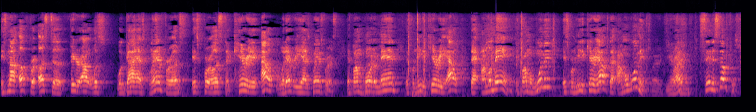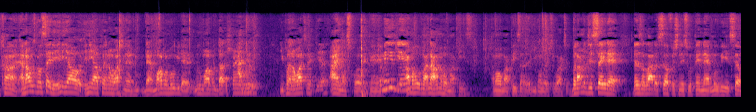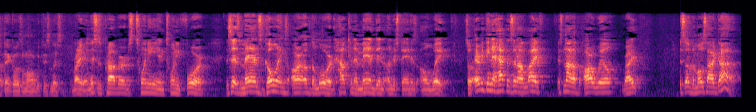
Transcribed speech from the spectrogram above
it's not up for us to figure out what's what God has planned for us. It's for us to carry it out, whatever He has plans for us. If I'm born a man, it's for me to carry out that I'm a man. If I'm a woman, it's for me to carry out that I'm a woman. Right? Yeah, right? Sin is selfish. Con. And I was gonna say that any y'all any y'all plan on watching that that Marvel movie, that new Marvel Doctor Strange I do. Movie? You plan on watching it? Yeah. I ain't gonna spoil it then. I mean, you can. I'm gonna hold my no, I'm gonna hold my peace. I'm gonna hold my peace on it. You gonna let you watch it. But I'm gonna just say that there's a lot of selfishness within that movie itself that goes along with this lesson. Right, and this is Proverbs 20 and 24. It says, Man's goings are of the Lord. How can a man then understand his own way? So everything that happens in our life, it's not of our will, right? It's of the Most High God.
